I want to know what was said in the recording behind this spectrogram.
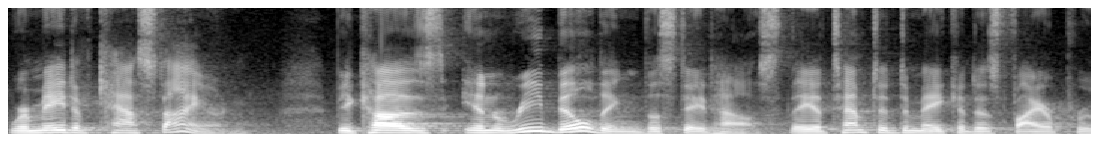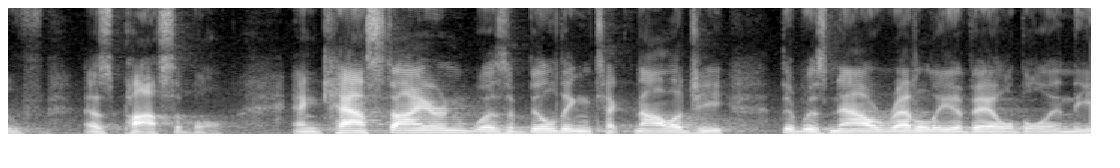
were made of cast iron because in rebuilding the State House, they attempted to make it as fireproof as possible. And cast iron was a building technology that was now readily available in the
